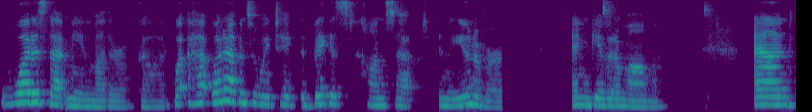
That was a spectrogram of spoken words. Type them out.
What does that mean, Mother of God? What ha- what happens when we take the biggest concept in the universe and give it a mama? And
